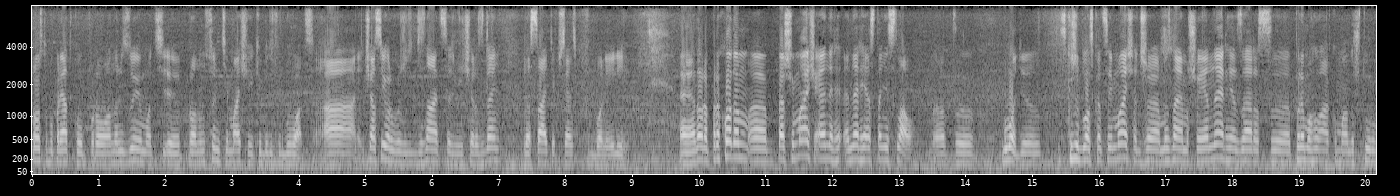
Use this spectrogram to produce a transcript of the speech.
просто по порядку проаналізуємо ці, е, проанонсуємо ті матчі, які будуть відбуватися. А час ігор ви вже дізнаєтеся вже через день на сайті Кусянської футбольної ліги. Е, Добре, переходимо. Е, Перший матч Енергія Станіслав. От, Володь, е, скажи, будь ласка, цей матч, адже ми знаємо, що і енергія зараз е, перемогла команду штурм.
